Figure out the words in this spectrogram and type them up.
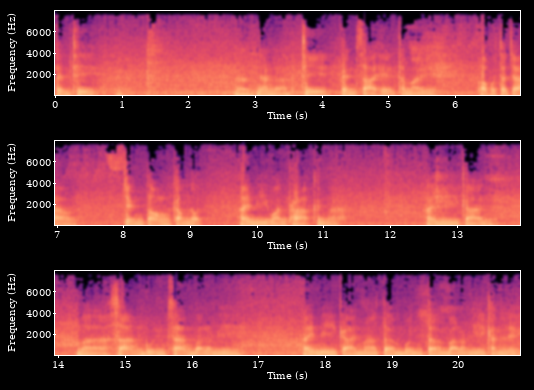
เต็มที่ นั่นแหละที่เป็นสาเหตุทำไมพระพุทธเจ้าจึงต้องกำหนดให้มีวันพระขึ้นมา ให้มีการ มาสร้างบุญสร้างบารมี ให้มีการมาเติมบุญเติมบารมีกันนั่นเอง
